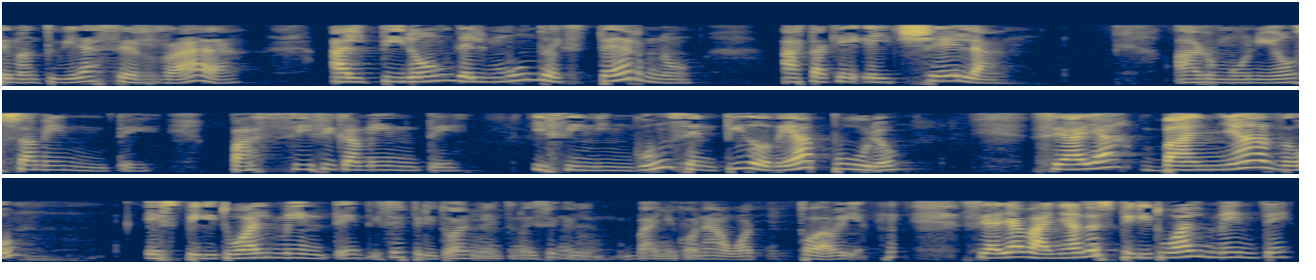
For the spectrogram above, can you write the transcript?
se mantuviera cerrada al tirón del mundo externo hasta que el chela armoniosamente, pacíficamente, y sin ningún sentido de apuro, se haya bañado espiritualmente, dice espiritualmente, no dice en el baño con agua todavía, se haya bañado espiritualmente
